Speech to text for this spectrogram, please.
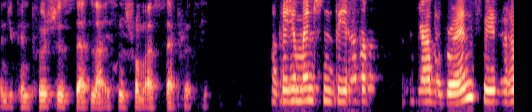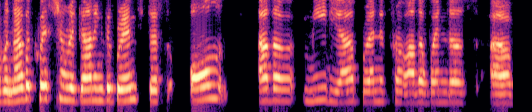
and you can purchase that license from us separately. Okay, you mentioned the other the other brands. We have another question regarding the brands. Does all other media branded from other vendors are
